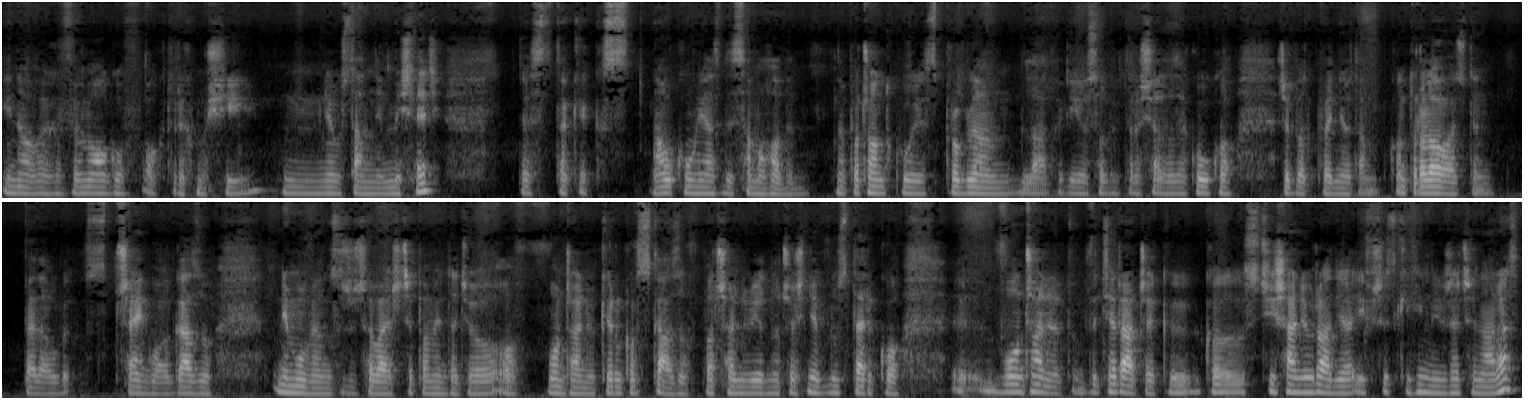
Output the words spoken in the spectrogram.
i nowych wymogów, o których musi mm, nieustannie myśleć. To jest tak jak z nauką jazdy samochodem. Na początku jest problem dla takiej osoby, która siada za kółko, żeby odpowiednio tam kontrolować ten pedał sprzęgła, gazu, nie mówiąc, że trzeba jeszcze pamiętać o, o włączaniu kierunkowskazów, patrzeniu jednocześnie w lusterko, y, włączaniu wycieraczek, y, ściszaniu radia i wszystkich innych rzeczy naraz,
